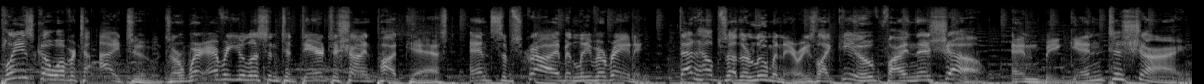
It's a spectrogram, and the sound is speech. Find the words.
Please go over to iTunes or wherever you listen to Dare to Shine podcast and subscribe and leave a rating. That helps other luminaries like you find this show and begin to shine.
